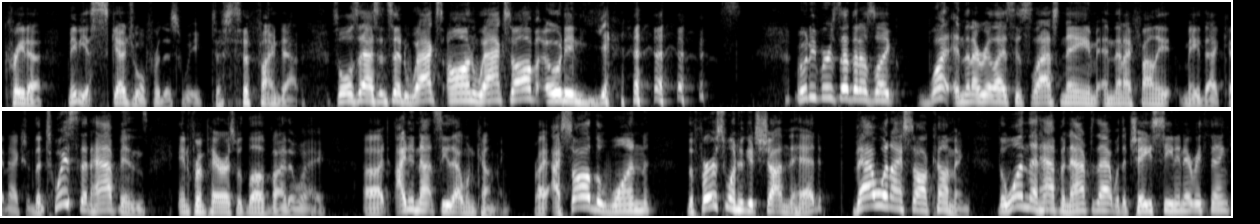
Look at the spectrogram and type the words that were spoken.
create a maybe a schedule for this week just to find out. Soul Assassin said, "Wax on, wax off." Odin, yes. When he first said that, I was like, what? And then I realized his last name, and then I finally made that connection. The twist that happens in From Paris with Love, by the way, uh, I did not see that one coming, right? I saw the one, the first one who gets shot in the head. That one I saw coming. The one that happened after that with the chase scene and everything,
